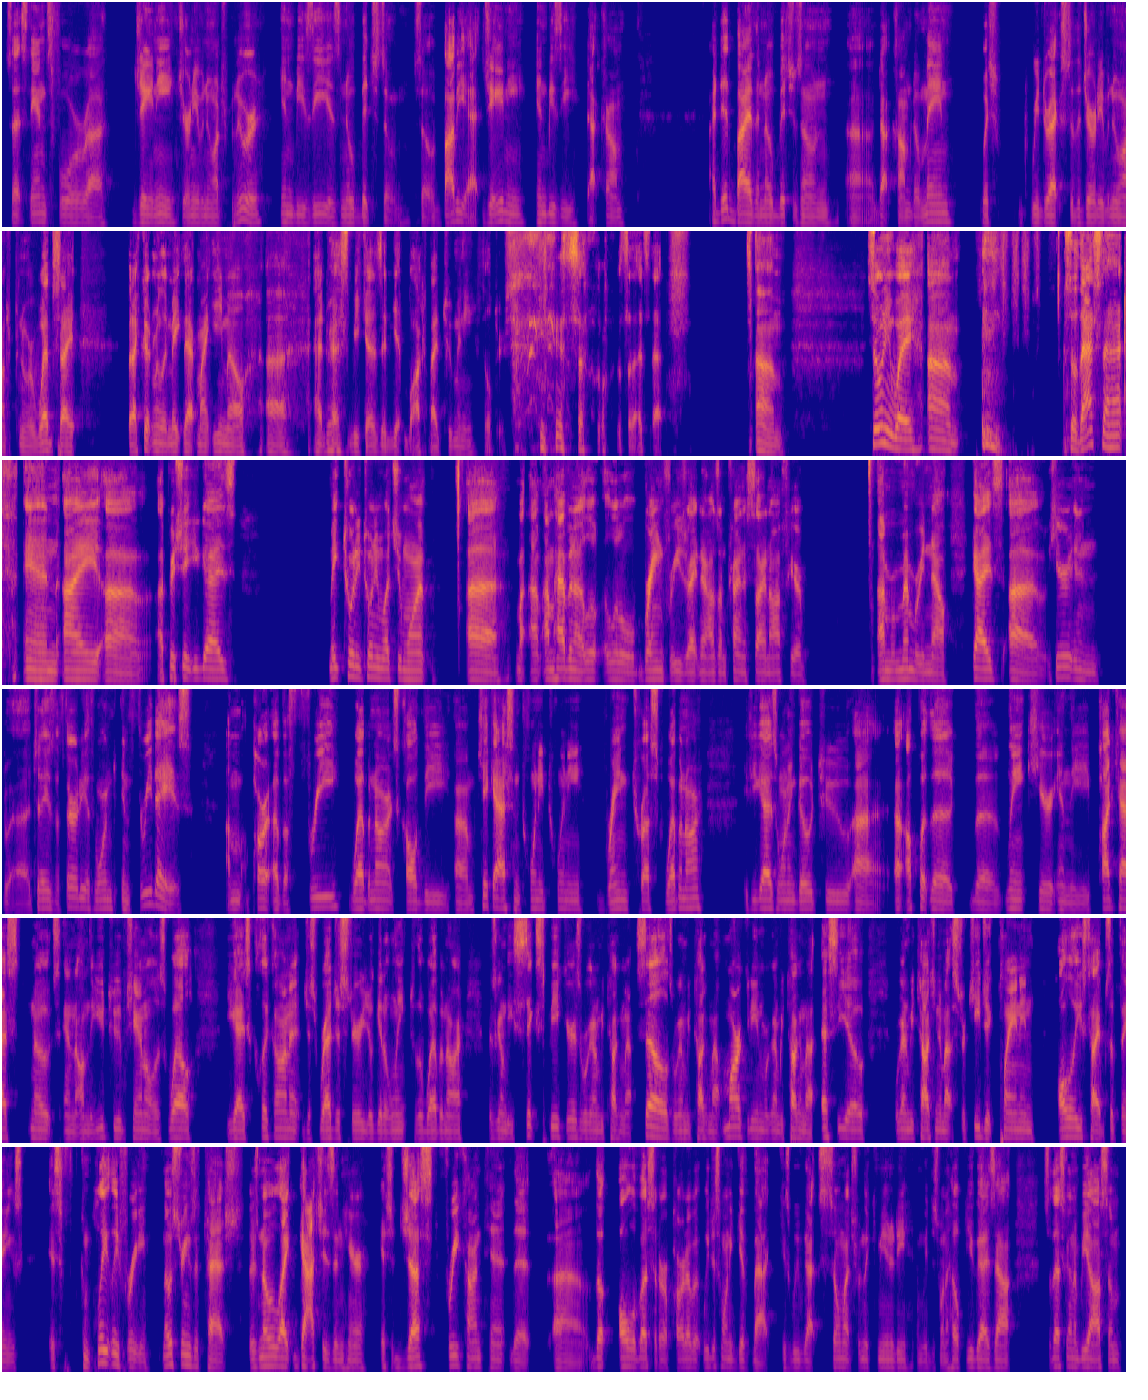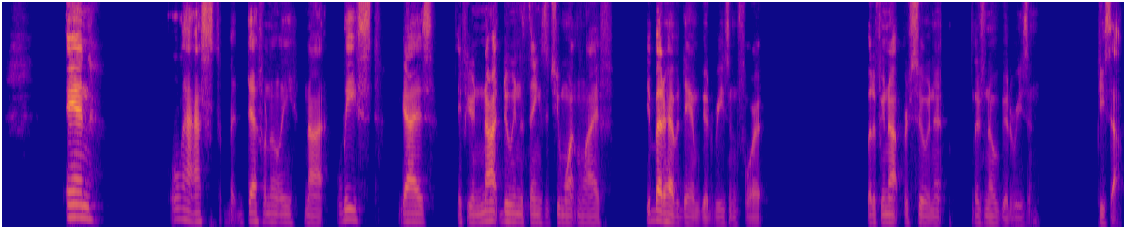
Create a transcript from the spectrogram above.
So that stands for uh, J&E, Journey of a New Entrepreneur. NBZ is no bitch zone. So bobby at jnenbz.com. I did buy the no bitch zone uh, domain, which redirects to the Journey of a New Entrepreneur website but I couldn't really make that my email uh, address because it'd get blocked by too many filters. so, so that's that. Um, so anyway, um, so that's that, and I uh, I appreciate you guys. Make 2020 what you want. Uh, I'm having a little, a little brain freeze right now as I'm trying to sign off here. I'm remembering now, guys. Uh, here in uh, today's the 30th. One in three days, I'm part of a free webinar. It's called the um, Kick Ass in 2020 Brain Trust webinar. If you guys want to go to, uh, I'll put the the link here in the podcast notes and on the YouTube channel as well. You guys click on it, just register. You'll get a link to the webinar. There's going to be six speakers. We're going to be talking about sales. We're going to be talking about marketing. We're going to be talking about SEO. We're going to be talking about strategic planning. All of these types of things. It's completely free, no strings attached. There's no like gotchas in here. It's just free content that uh, the, all of us that are a part of it, we just want to give back because we've got so much from the community and we just want to help you guys out. So that's going to be awesome. And last but definitely not least, guys, if you're not doing the things that you want in life, you better have a damn good reason for it. But if you're not pursuing it, there's no good reason. Peace out.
